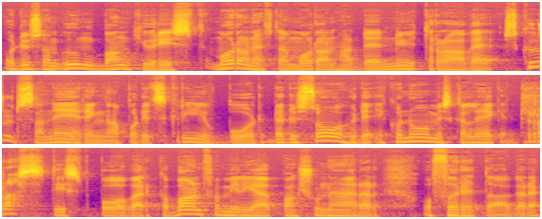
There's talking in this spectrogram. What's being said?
Och du som ung bankjurist morgon efter morgon hade en ny trave skuldsaneringar på ditt skrivbord där du såg hur det ekonomiska läget drastiskt påverkar barnfamiljer, pensionärer och företagare.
